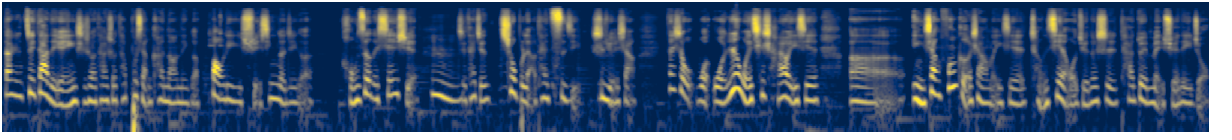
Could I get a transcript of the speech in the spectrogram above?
但是最大的原因是说，他说他不想看到那个暴力血腥的这个红色的鲜血。嗯，就他觉得受不了，太刺激，视觉上。但是我我认为，其实还有一些，呃，影像风格上的一些呈现，我觉得是他对美学的一种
